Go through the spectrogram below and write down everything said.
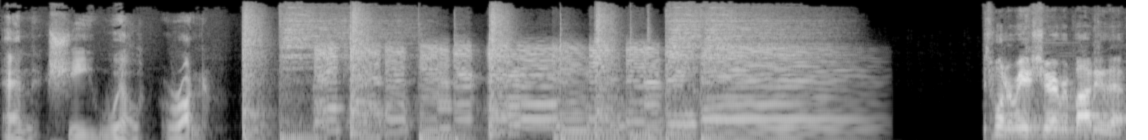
and she will run Just want to reassure everybody that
